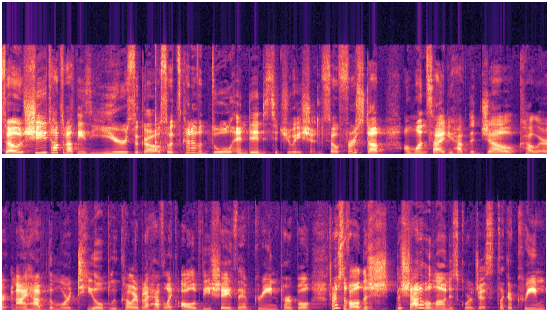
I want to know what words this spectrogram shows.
So she talked about these years ago. So it's kind of a dual-ended situation. So first up, on one side, you have the gel color, and I have the more teal blue color, but I have like all of these shades. They have green, purple. First of all, the, sh the shadow alone is gorgeous. It's like a cream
